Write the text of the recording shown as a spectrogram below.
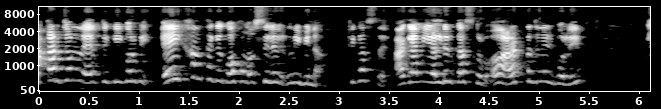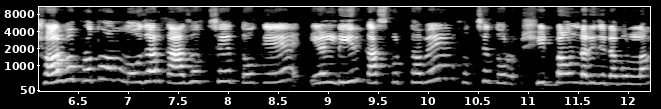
আঁকার জন্য তুই কি করবি? এইখান থেকে কখনো নিবি না, ঠিক আছে? আগে আমি এলডির কাজ করব। ও, আরেকটা জিনিস বলি। সর্বপ্রথম মৌজার কাজ হচ্ছে তোকে এলডির কাজ করতে হবে হচ্ছে তোর শীট বাউন্ডারি যেটা বললাম।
